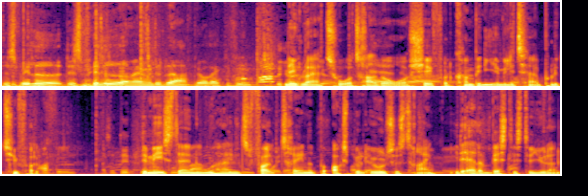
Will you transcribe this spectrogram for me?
Det spillede, det spillede med, med det der. Det var rigtig fint. Nikolaj er 32 år og chef for et kompani af militære politifolk. Det meste af en uge har hans folk trænet på Oksbøl øvelsesterræn i det allervestligste Jylland.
